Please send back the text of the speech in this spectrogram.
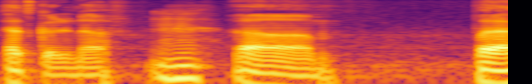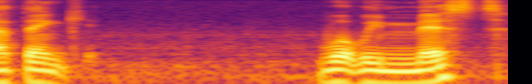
that's good enough. Um, but I think what we missed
